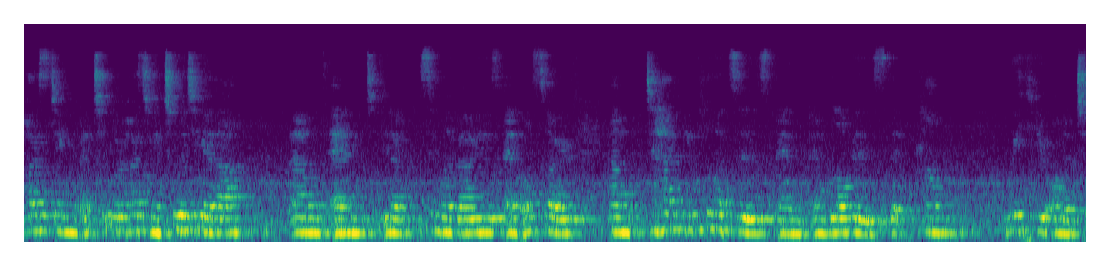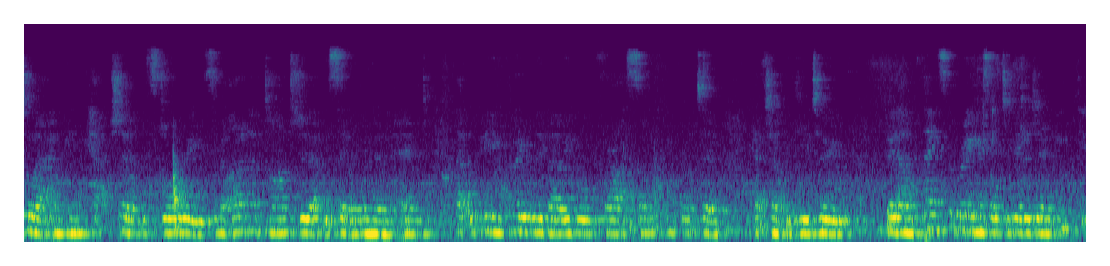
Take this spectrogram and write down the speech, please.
hosting a tour, we're hosting a tour together um, and you know similar values, and also um, to have influencers and, and bloggers that come with you on a tour and can capture the stories. You know, I don't have time to do that with seven women, and that would be incredibly valuable for us. So I'm looking forward to catching up with you too. But um, thanks for bringing us all together, Jenny. Thank you.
